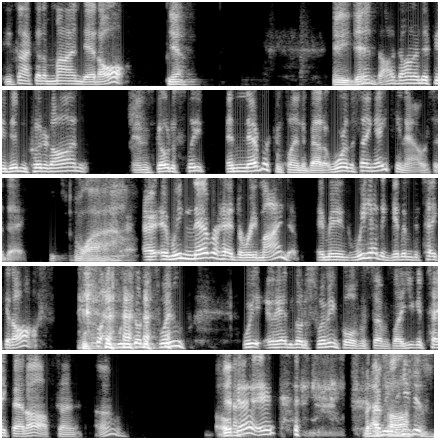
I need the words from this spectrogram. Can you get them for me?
He's not gonna mind at all. Yeah. And he did. Doggone it if he didn't put it on and go to sleep and never complain about it. Wore the thing 18 hours a day. Wow. And we never had to remind him. I mean, we had to get him to take it off. like we go to swimming, we, we had to go to swimming pools and stuff. It's like you can take that off. So, oh, okay. Yeah. I mean, awesome. he just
